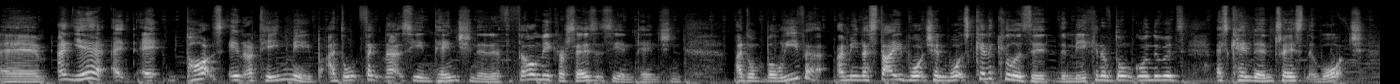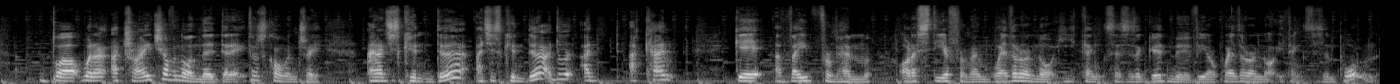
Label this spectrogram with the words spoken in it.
Um, and yeah, it, it, parts entertain me, but I don't think that's the intention. And if the filmmaker says it's the intention, I don't believe it. I mean, I started watching. What's kind of cool is the the making of Don't Go in the Woods. It's kind of interesting to watch, but when I, I tried shoving on the director's commentary, and I just couldn't do it. I just couldn't do it. I don't. I I can't get a vibe from him or a steer from him whether or not he thinks this is a good movie or whether or not he thinks it's important.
